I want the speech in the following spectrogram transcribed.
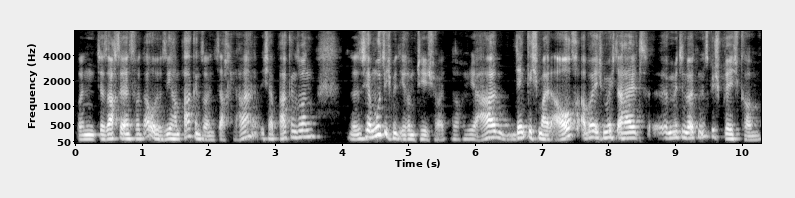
Und der sagte dann, oh, Sie haben Parkinson. Ich sage, ja, ich habe Parkinson. Das ist ja mutig mit Ihrem T-Shirt. Ja, denke ich mal auch, aber ich möchte halt äh, mit den Leuten ins Gespräch kommen.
